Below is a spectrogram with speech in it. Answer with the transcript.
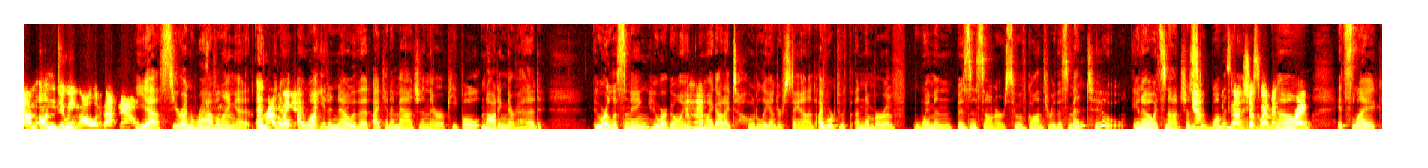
I'm undoing all of that now. Yes, you're unraveling it. And unraveling you know, it. I want you to know that I can imagine there are people nodding their head who are listening who are going, oh mm-hmm. "Oh my god, I totally understand." I've worked with a number of women business owners who have gone through this, men too. You know, it's not just yeah, a woman. It's not thing. just women, no. right? It's like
